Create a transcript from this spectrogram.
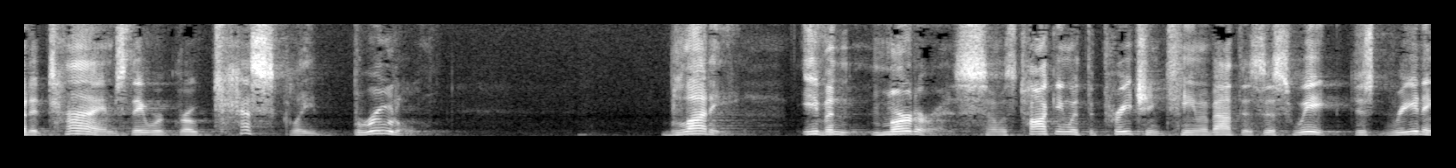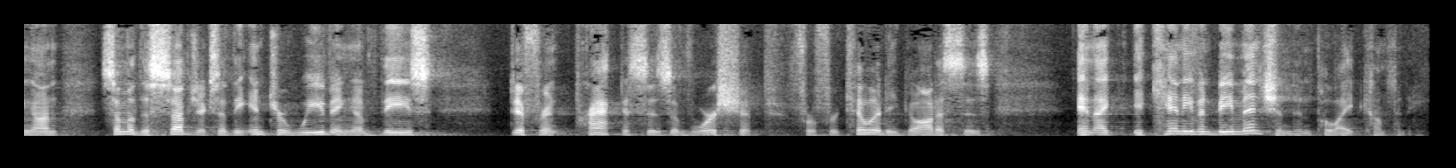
but at times they were grotesquely brutal, bloody, even murderous. I was talking with the preaching team about this this week, just reading on some of the subjects of the interweaving of these different practices of worship for fertility goddesses and I, it can't even be mentioned in polite company.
